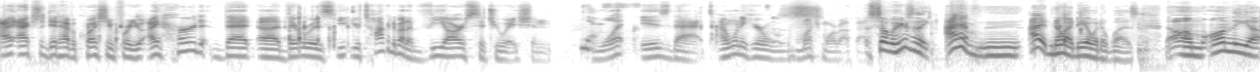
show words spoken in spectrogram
I actually did have a question for you. I heard that uh, there was you, you're talking about a VR situation. Yes. What is that? I want to hear much more about that. So here's the thing. I have n- I had no idea what it was. Um, on the uh,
